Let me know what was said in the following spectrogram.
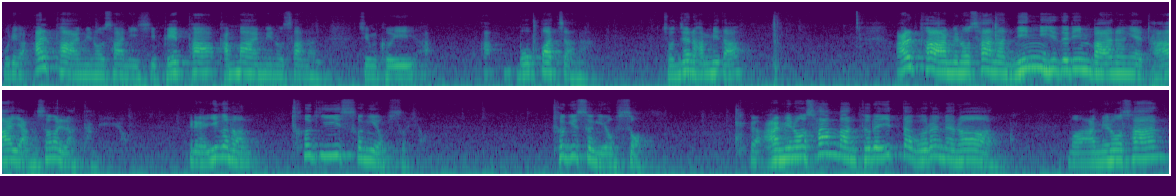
우리가 알파 아미노산이지 베타 감마 아미노산은 지금 거의 아, 아, 못 봤잖아. 존재는 합니다. 알파 아미노산은 닌히드린 반응에 다 양성을 나타내요. 그러니까 이거는 특이성이 없어요. 특이성이 없어. 그 아미노산만 들어있다 그러면은 뭐 아미노산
